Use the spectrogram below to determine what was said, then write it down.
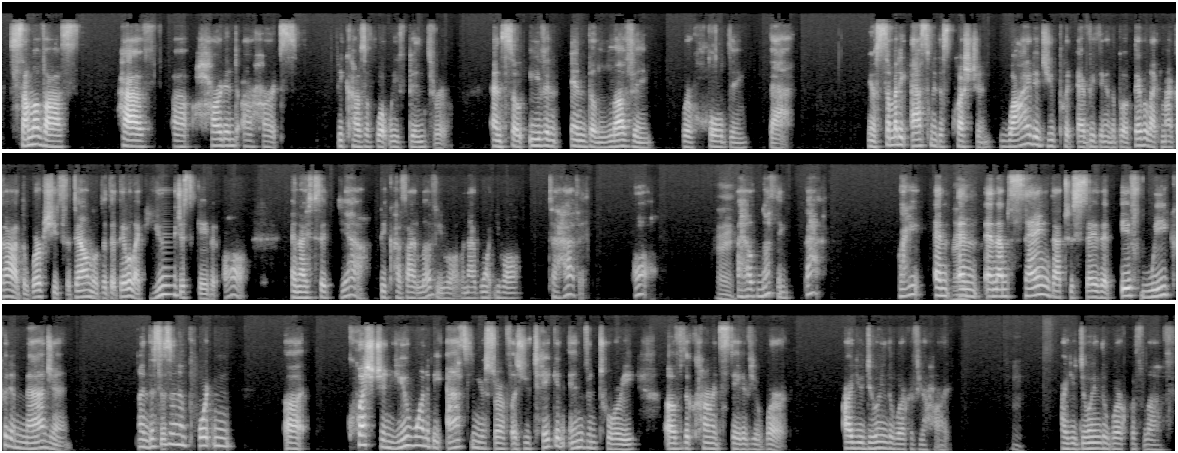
Some of us have uh, hardened our hearts because of what we've been through. And so, even in the loving, we're holding back. You know, somebody asked me this question why did you put everything in the book? They were like, my God, the worksheets, the download, that they were like, you just gave it all. And I said, yeah, because I love you all and I want you all to have it all. Right. I held nothing back. Right. And right. and and I'm saying that to say that if we could imagine, and this is an important uh, question you want to be asking yourself as you take an inventory of the current state of your work. Are you doing the work of your heart? Hmm. Are you doing the work with love?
